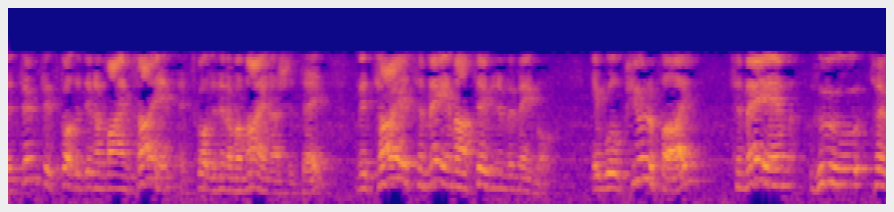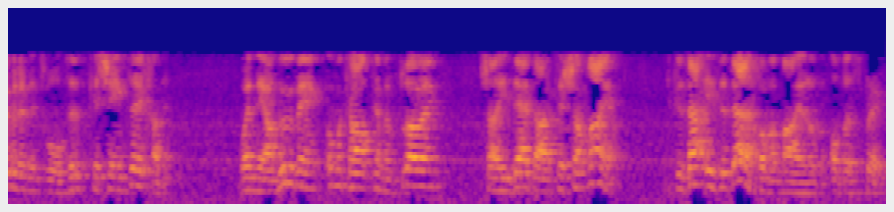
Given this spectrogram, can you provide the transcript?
that since it's got the din of Mayim Chaim, it's got the din of a Mayim, I should say, Mitayr Tameim HaToivlim B'Meimov. It will purify Tameim who tovel in its waters, Keshem Teichanim. When they are moving, Umakalkim and flowing, Shahideda Keshamayim. Because that is the death of a Mayan of, of a spring.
